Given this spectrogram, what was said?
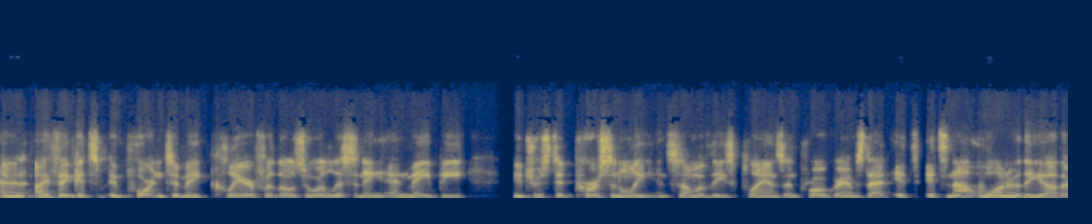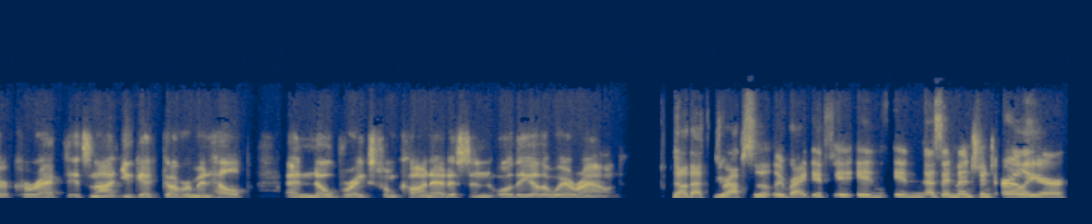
And I think it's important to make clear for those who are listening and may be interested personally in some of these plans and programs that it's it's not one or the other correct it's not you get government help and no breaks from con edison or the other way around no, that you're absolutely right. If in in as I mentioned earlier,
